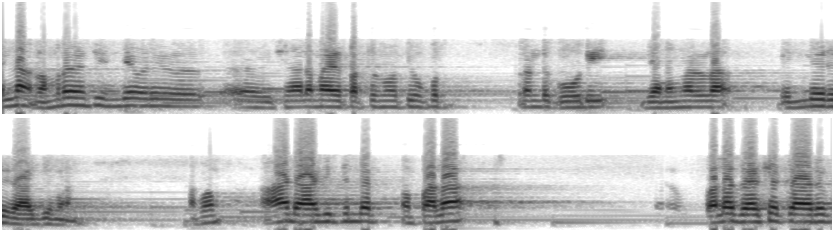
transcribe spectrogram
എല്ലാം നമ്മുടെ ഇന്ത്യ ഒരു വിശാലമായ പത്ത് നൂറ്റി മുപ്പത്തിരണ്ട് കോടി ജനങ്ങളുള്ള വലിയൊരു രാജ്യമാണ്. അപ്പം ആ രാജ്യത്തിന്റെ പല പല ദേശക്കാരും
